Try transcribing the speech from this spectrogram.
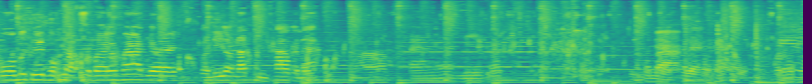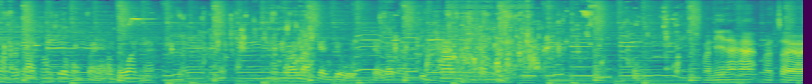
โอ้เมื่อคืนผมหลับสบายมากๆเลย วันนี้เรานัดกินข้าวกันนะอ่านี่ครับผมขนาดแถลงข่าววัฒนธรรมและการท่องเที่ยวของแฝงขม้วนนะมันก็รับกันอยู่ เดี๋ยวเรามากินข้าวกันนะวันนี้นะฮะมาเจอ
